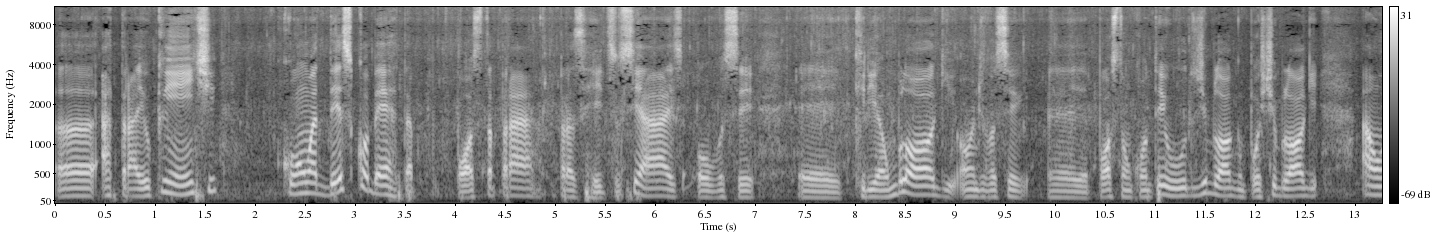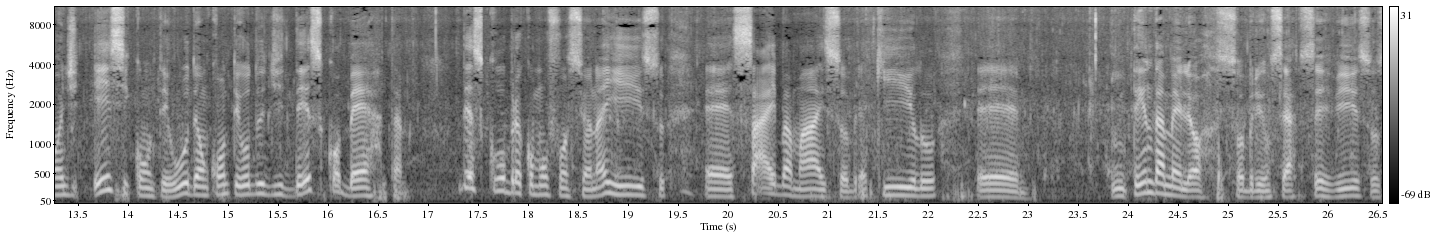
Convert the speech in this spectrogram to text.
uh, atrai o cliente com a descoberta, posta para as redes sociais ou você é, cria um blog onde você é, posta um conteúdo de blog, um post blog, aonde esse conteúdo é um conteúdo de descoberta. Descubra como funciona isso, é, saiba mais sobre aquilo, é, entenda melhor sobre um certo serviço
